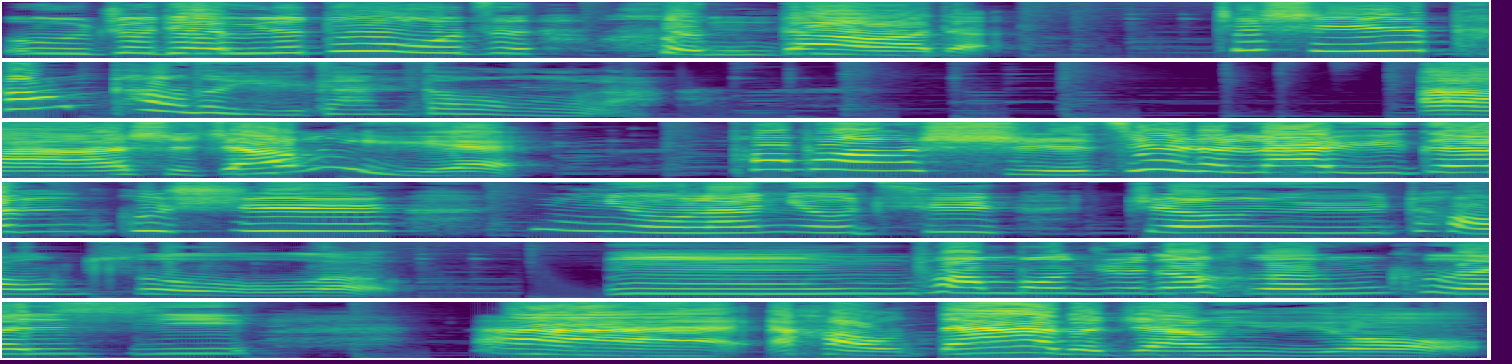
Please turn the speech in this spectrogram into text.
呃，这条鱼的肚子很大的。”这时，胖胖的鱼竿动了，啊，是章鱼！胖胖使劲的拉鱼竿，可是。扭来扭去，章鱼逃走了。嗯，胖胖觉得很可惜。哎，好大的章鱼哦！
